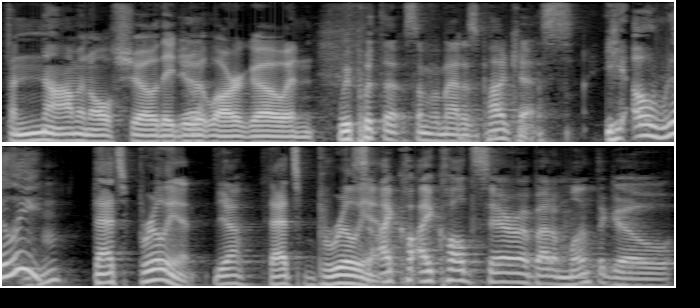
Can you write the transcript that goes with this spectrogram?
phenomenal show they do Yeah. at Largo. And we put the, some of them out as podcasts. yeah, oh, really? That's brilliant. Mm-hmm. Yeah. that's brilliant. So I, ca- I called Sarah about a month ago,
